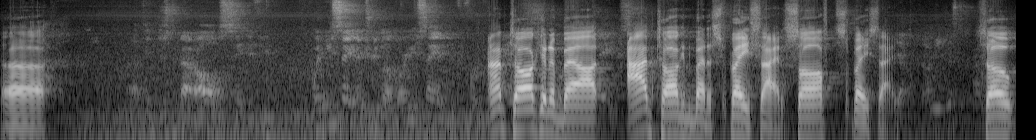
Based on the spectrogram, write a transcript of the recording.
Uh, I think just about all. If you when you say entry level, are you saying? For I'm talking about I'm talking about a Speyside, a soft Speyside. So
